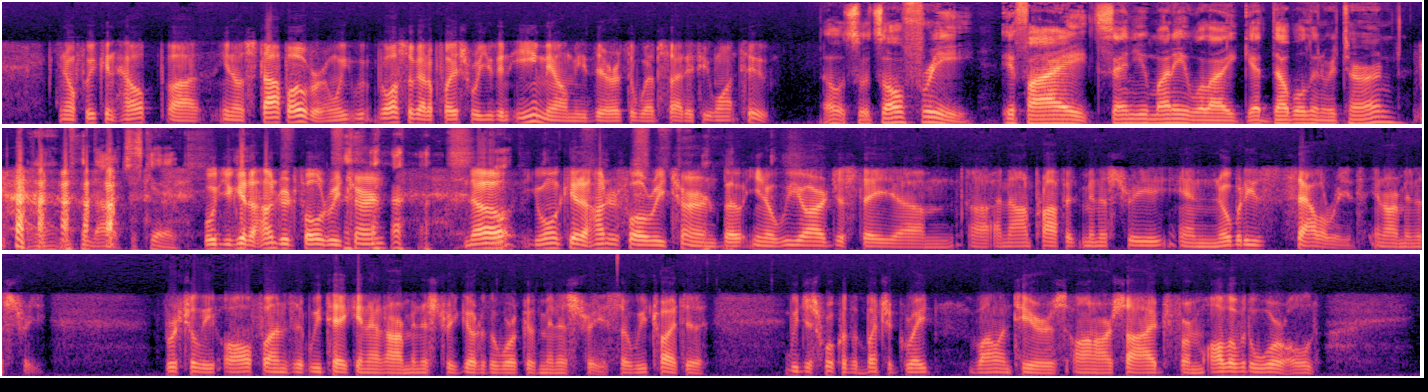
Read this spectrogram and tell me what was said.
you know, if we can help, uh, you know, stop over. And we, we've also got a place where you can email me there at the website if you want to. Oh, so it's all free. If I send you money, will I get doubled in return? no, just kidding. Will you get a hundredfold return? no, you won't get a hundredfold return. But you know, we are just a um, uh, a nonprofit ministry, and nobody's salaried in our ministry virtually all funds that we take in at our ministry go to the work of ministry. So we try to, we just work with a bunch of great volunteers on our side from all over the world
